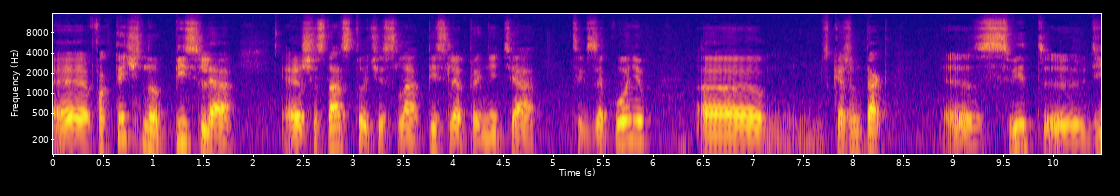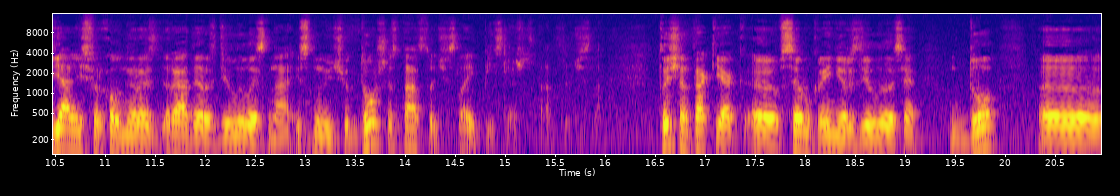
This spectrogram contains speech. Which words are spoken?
Е, Фактично, після е, 16 числа, після прийняття цих законів, е, скажімо так, е, світ, е, діяльність Верховної Ради розділилась на існуючу до 16 числа і після 16 числа. Точно так, як е, все в Україні розділилося до е,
